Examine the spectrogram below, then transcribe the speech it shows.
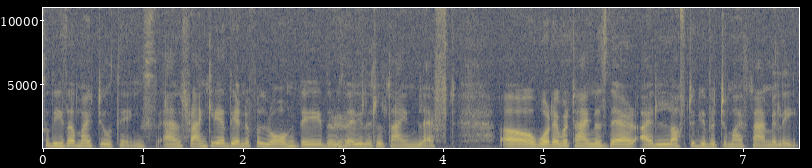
So these are my two things. And frankly, at the end of a long day, there is Yeah. very little time left. Uh, whatever time is there, I'd love to give it to my family.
